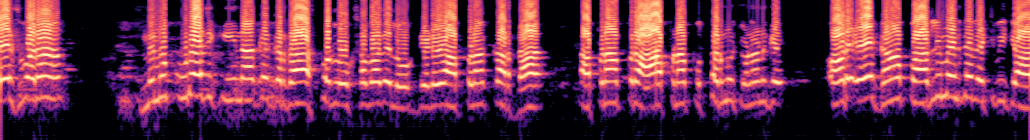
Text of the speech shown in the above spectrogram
ਇਸ ਵਾਰ ਮੈਨੂੰ ਪੂਰਾ ਯਕੀਨ ਆ ਕਿ ਗੁਰਦਾਸਪੁਰ ਲੋਕ ਸਭਾ ਦੇ ਲੋਕ ਜਿਹੜੇ ਆ, ਆਪਣਾ ਘਰ ਦਾ, ਆਪਣਾ ਭਰਾ, ਆਪਣਾ ਪੁੱਤਰ ਨੂੰ ਚੁਣਨਗੇ। ਔਰ ਇਹ ਗਾਂ ਪਾਰਲੀਮੈਂਟ ਦੇ ਵਿੱਚ ਵੀ ਜਾ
